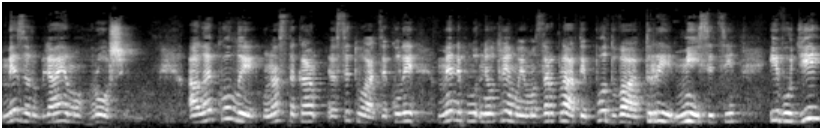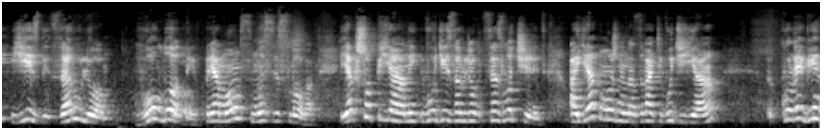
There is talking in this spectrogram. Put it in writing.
ми заробляємо гроші. Але коли у нас така е, ситуація, коли ми не, не отримуємо зарплати по 2-3 місяці, і водій їздить за рулем голодний в прямому смислі слова. Якщо п'яний водій за рулем це злочинець. А як можна назвати водія? коли він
